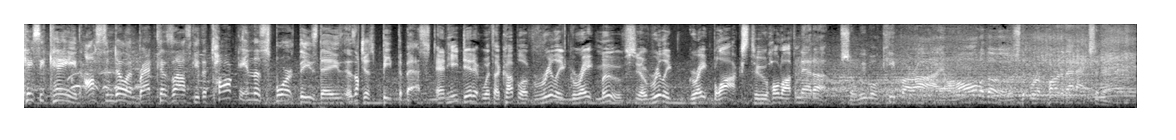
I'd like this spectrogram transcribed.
Kasey Kahne, Austin Dillon, Brad Keselowski. The talk in the sport these days is just beat the best. And he did it with a couple of really great moves, you know, really great blocks to hold off and net up. So we will keep our eye on all of those that were a part of that accident.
